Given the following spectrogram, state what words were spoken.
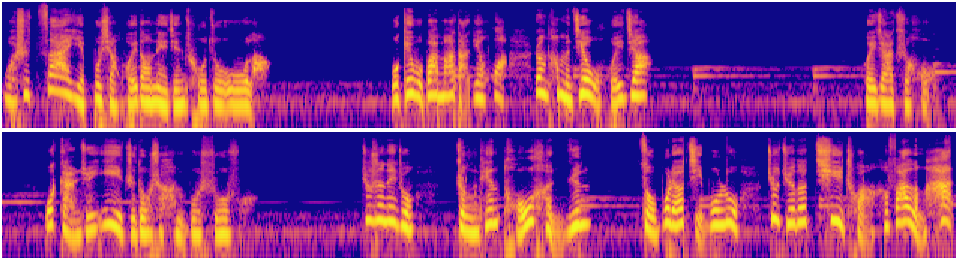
我是再也不想回到那间出租屋了。我给我爸妈打电话，让他们接我回家。回家之后，我感觉一直都是很不舒服，就是那种整天头很晕，走不了几步路就觉得气喘和发冷汗。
